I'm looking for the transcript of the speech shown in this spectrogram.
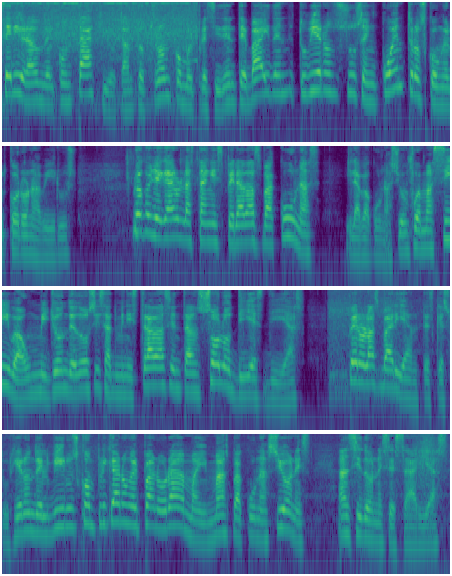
se libraron del contagio. Tanto Trump como el presidente Biden tuvieron sus encuentros con el coronavirus. Luego llegaron las tan esperadas vacunas y la vacunación fue masiva, un millón de dosis administradas en tan solo 10 días. Pero las variantes que surgieron del virus complicaron el panorama y más vacunaciones han sido necesarias.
